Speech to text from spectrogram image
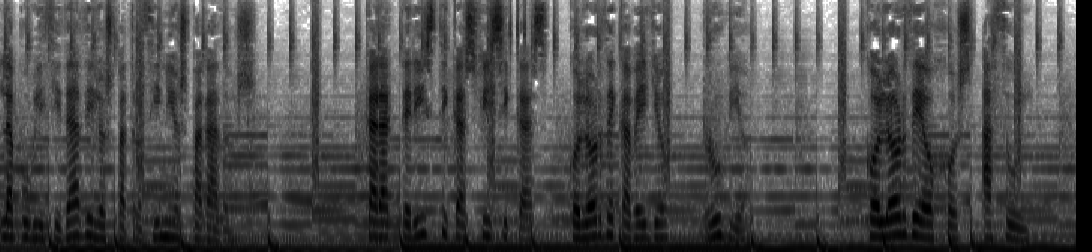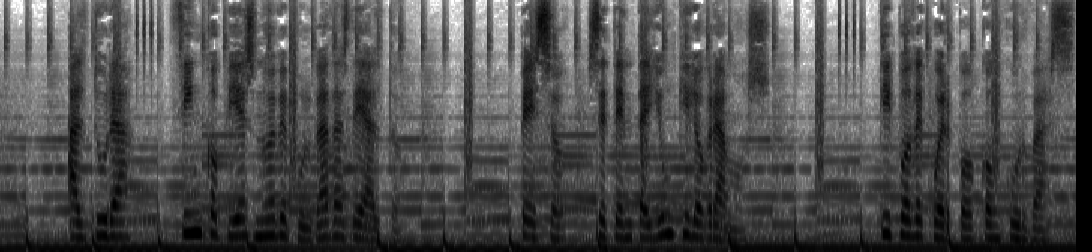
la publicidad y los patrocinios pagados. Características físicas, color de cabello, rubio. Color de ojos, azul. Altura, 5 pies 9 pulgadas de alto. Peso, 71 kilogramos. Tipo de cuerpo con curvas.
